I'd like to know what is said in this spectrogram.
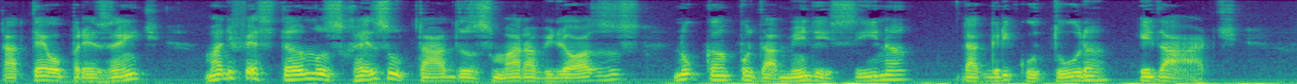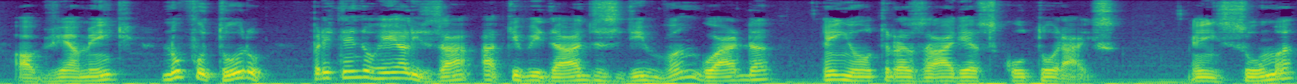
até o presente, manifestamos resultados maravilhosos no campo da medicina, da agricultura e da arte. Obviamente, no futuro, pretendo realizar atividades de vanguarda em outras áreas culturais. Em suma,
